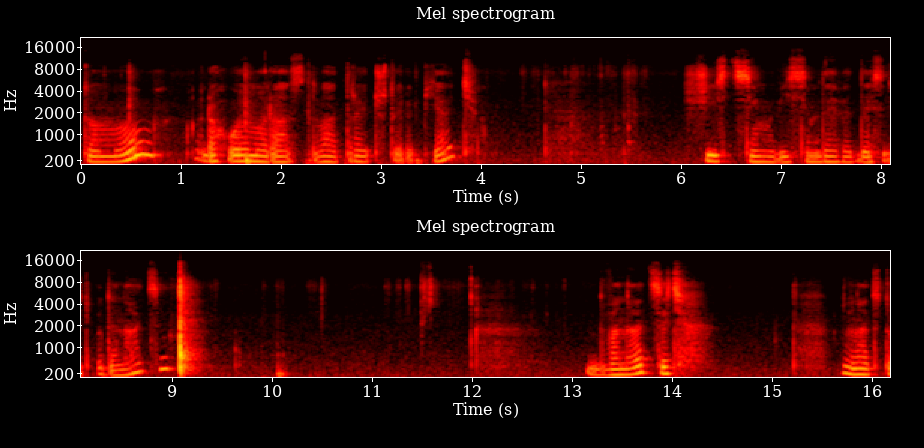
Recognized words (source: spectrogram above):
тому рахуємо раз, два, три, чотири, п'ять. 6, 7, 8, 9, 10, 11, 12, 12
